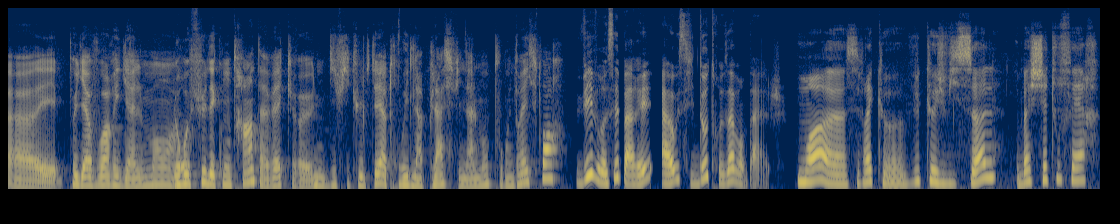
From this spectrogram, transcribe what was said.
Euh, et il peut y avoir également le refus des contraintes avec euh, une difficulté à trouver de la place finalement pour une vraie histoire. Vivre séparé a aussi d'autres avantages. Moi, euh, c'est vrai que vu que je vis seule, eh ben, je sais tout faire.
